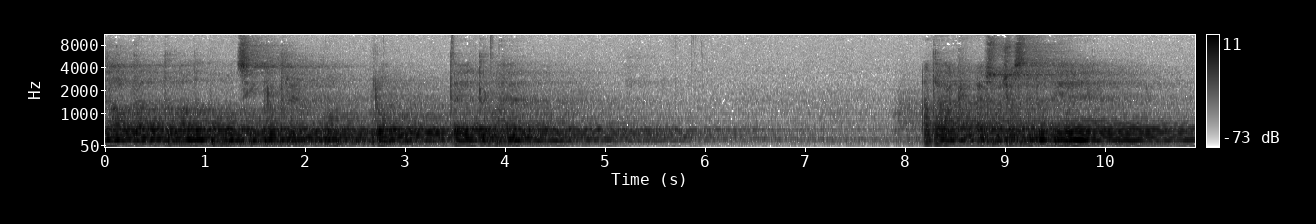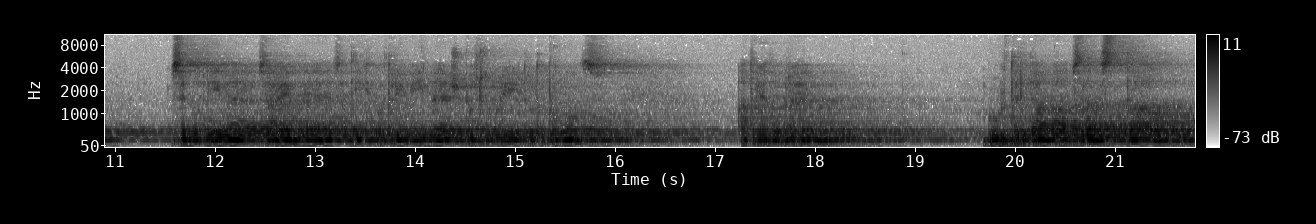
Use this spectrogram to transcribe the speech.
dál dávat to pomoci pro, tre, pro, pro té druhé. A tak a v současné době se modlíme vzájemně za těch, kteří víme, že potřebují tuto pomoc. A to je dobré. Bůh, který dává vzrast dál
